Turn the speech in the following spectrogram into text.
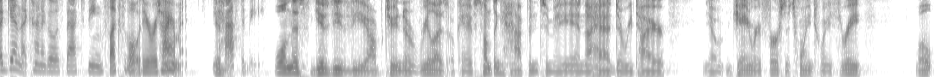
again, that kind of goes back to being flexible with your retirement. You have to be. Well, and this gives you the opportunity to realize, okay, if something happened to me and I had to retire, you know, January 1st of 2023, well,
